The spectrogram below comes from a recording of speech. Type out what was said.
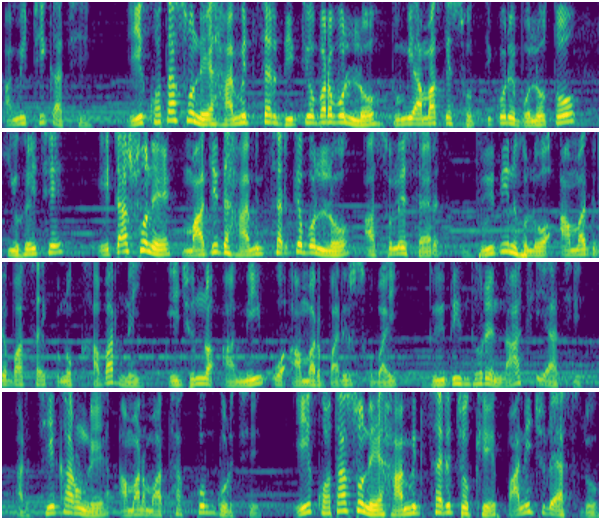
আমি ঠিক আছি। এই কথা শুনে হামিদ স্যার দ্বিতীয়বার বলল, তুমি আমাকে সত্যি করে বলো তো, কি হয়েছে? এটা শুনে মাজিদ হামিদ স্যারকে বলল, আসলে স্যার, দুই দিন হলো আমাদের বাসায় কোনো খাবার নেই। এই জন্য আমি ও আমার বাড়ির সবাই দুই দিন ধরে না খেয়ে আছি। আর যে কারণে আমার মাথা খুব ঘুরছে। এই কথা শুনে হামিদ স্যারের চোখে পানি চলে আসলো।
